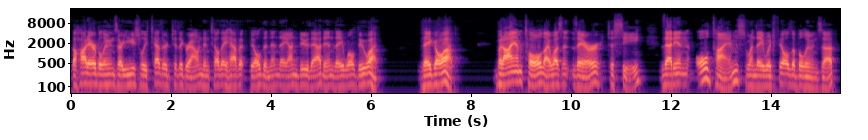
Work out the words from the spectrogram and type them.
the hot air balloons are usually tethered to the ground until they have it filled, and then they undo that and they will do what? They go up. But I am told, I wasn't there to see, that in old times, when they would fill the balloons up,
